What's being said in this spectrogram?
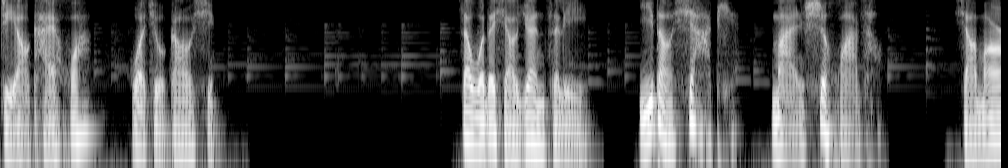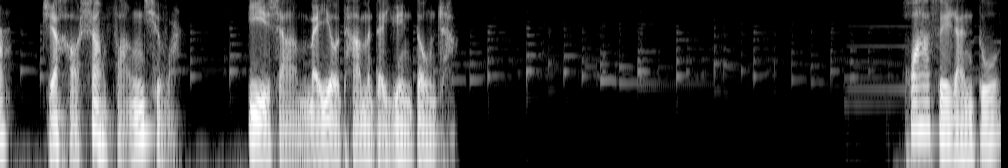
只要开花我就高兴。在我的小院子里，一到夏天满是花草，小猫只好上房去玩，地上没有他们的运动场。花虽然多。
